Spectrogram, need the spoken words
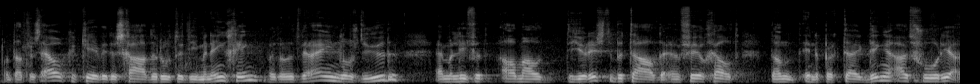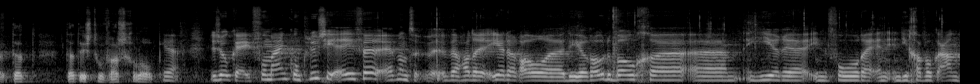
Want dat was elke keer weer de schaderoute die men inging, waardoor het weer eindeloos duurde. En men liever allemaal de juristen betaalde en veel geld dan in de praktijk dingen uitvoeren. Ja, dat, dat is toen vastgelopen. Ja, dus oké, voor mijn conclusie even, hè, want we, hadden eerder al eh, de heer Rodeboog eh, eh, hier in de verhoren en, die gaf ook aan,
